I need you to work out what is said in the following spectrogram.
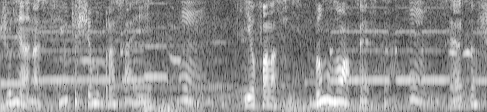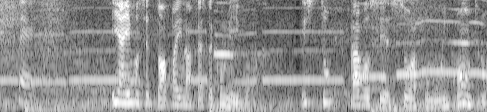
Juliana, se eu te chamo pra sair Hum, e eu falo assim, vamos a uma festa, hum, certo? certo. E aí você topa ir na festa comigo. Isto pra você soa como um encontro?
